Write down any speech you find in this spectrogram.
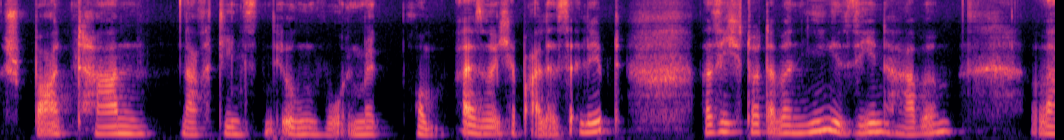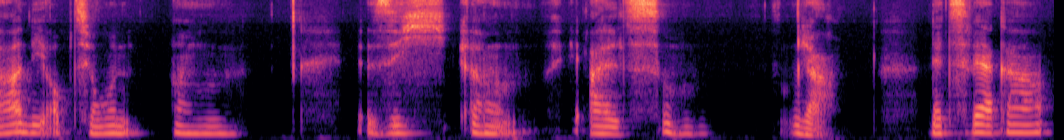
spontanen Nachtdiensten irgendwo im MacPom. Also ich habe alles erlebt. Was ich dort aber nie gesehen habe, war die Option, ähm, sich ähm, als ähm, ja, Netzwerker,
